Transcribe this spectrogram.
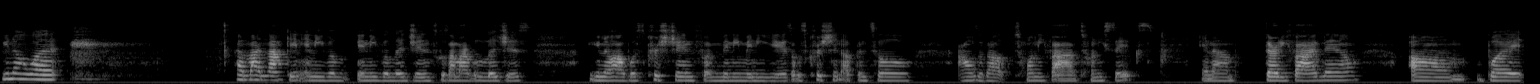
You know what? I'm not knocking any any religions because i'm not religious. You know i was christian for many many years. I was christian up until i was about 25 26 and i'm 35 now. Um but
